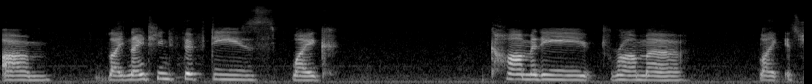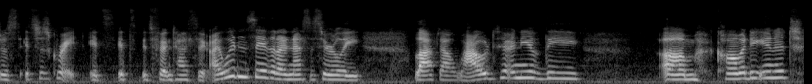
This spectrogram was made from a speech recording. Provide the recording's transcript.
um, like 1950s, like, comedy, drama, like it's just it's just great. It's it's it's fantastic. I wouldn't say that I necessarily laughed out loud to any of the um, comedy in it,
